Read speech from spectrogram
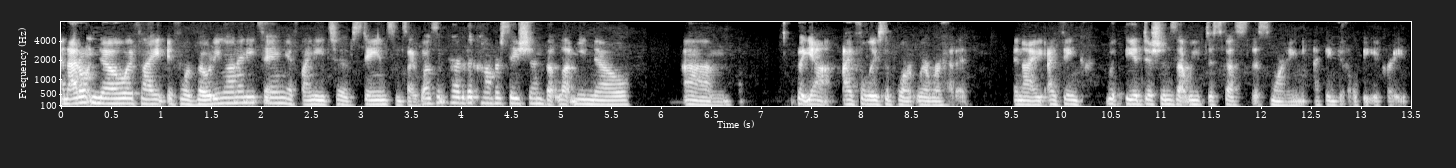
and I don't know if I if we're voting on anything, if I need to abstain since I wasn't part of the conversation, but let me know. Um, but yeah, I fully support where we're headed. And I, I think with the additions that we've discussed this morning, I think it'll be a great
